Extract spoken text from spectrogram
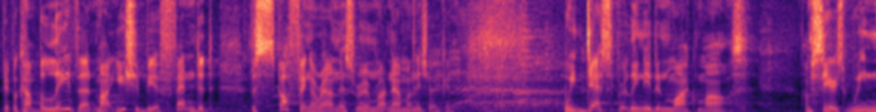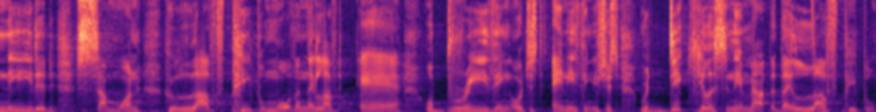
People can't believe that. Mike, you should be offended. The scoffing around this room right now, I'm only joking. we desperately needed Mike Miles. I'm serious. We needed someone who loved people more than they loved air or breathing or just anything. It's just ridiculous in the amount that they love people.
